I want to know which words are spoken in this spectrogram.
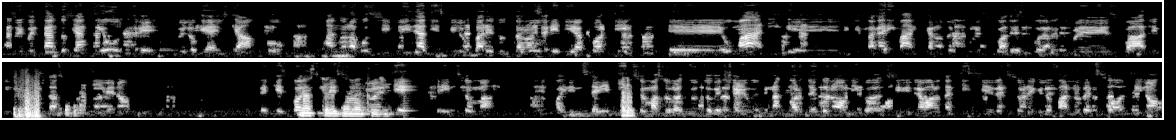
frequentandosi anche oltre quello che è il campo, hanno la possibilità di sviluppare tutta una serie di rapporti eh, umani che, che, magari mancano per alcune squadre, per alcune squadre, quindi società sportive, no? Perché poi volentieri, insomma, poi in Serie D, insomma, soprattutto che c'è un accordo economico, si ritrovano tantissime persone che lo fanno per soldi, no?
